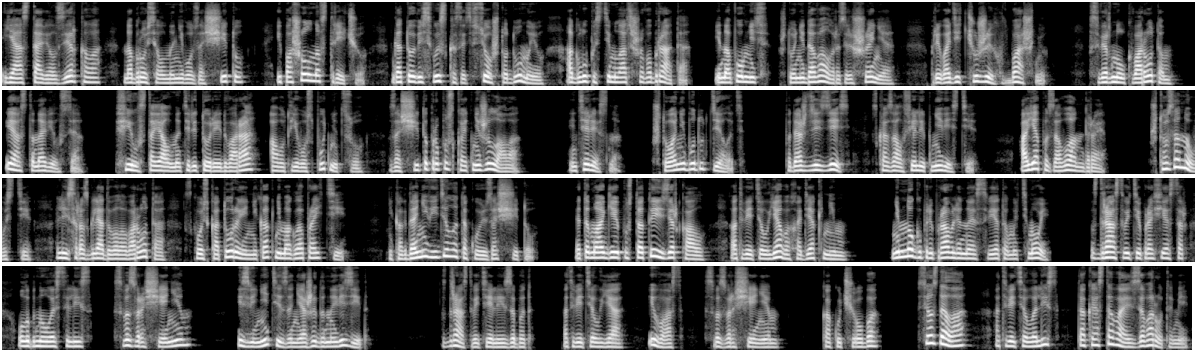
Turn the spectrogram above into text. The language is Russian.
Я оставил зеркало, набросил на него защиту и пошел навстречу, готовясь высказать все, что думаю о глупости младшего брата и напомнить, что не давал разрешения приводить чужих в башню. Свернул к воротам и остановился. Фил стоял на территории двора, а вот его спутницу защита пропускать не желала. Интересно, что они будут делать? Подожди здесь, сказал Филипп невесте. А я позову Андре. Что за новости? Лис разглядывала ворота, сквозь которые никак не могла пройти. Никогда не видела такую защиту. Это магия пустоты и зеркал, ответил я, выходя к ним. Немного приправленная светом и тьмой. Здравствуйте, профессор, улыбнулась Лис. С возвращением. Извините за неожиданный визит. «Здравствуйте, Элизабет», — ответил я. «И вас с возвращением». «Как учеба?» «Все сдала», — ответила Лис, так и оставаясь за воротами.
